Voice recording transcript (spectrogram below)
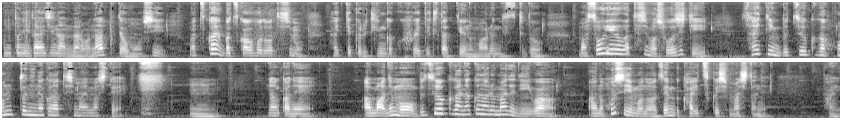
本当に大事なんだろうなって思うし、まあ、使えば使うほど私も入ってくる金額が増えてきたっていうのもあるんですけど、まあ、そういう私も正直最近物欲が本当になくなってしまいましてうんなんかねあまあでも物欲がなくなるまでにはあの欲しいものは全部買い尽くしましたね。はい。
